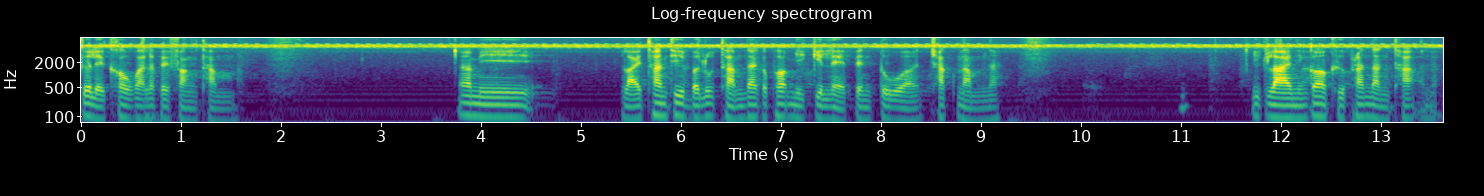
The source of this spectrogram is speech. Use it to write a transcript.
ก็เลยเข้าวัดแล้วไปฟังธรรมมีหลายท่านที่บรรลุธรรมได้ก็เพราะมีกิเลสเป็นตัวชักนำนะ อีกลายหนึ่งก็คือพระนันทะนะ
